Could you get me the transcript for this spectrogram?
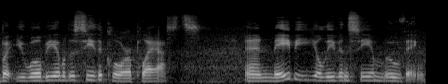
but you will be able to see the chloroplasts. And maybe you'll even see them moving.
